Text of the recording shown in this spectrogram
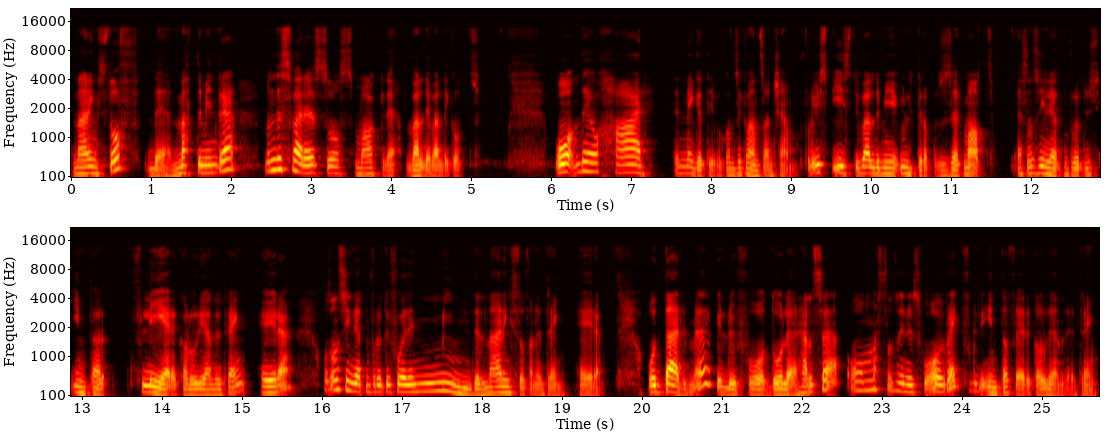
næringsstoff. Det metter mindre, men dessverre så smaker det veldig, veldig godt. Og det er jo her de negative konsekvensene kommer. For hvis spiser du veldig mye ultraprosessert mat, er sannsynligheten for at du inntar flere kalorier enn du trenger, høyere. Og sannsynligheten for at du får i deg mindre næringsstoff enn du trenger, høyere. Og dermed vil du få dårligere helse, og mest sannsynligvis få overvekt fordi du inntar flere kalorier enn du trenger.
